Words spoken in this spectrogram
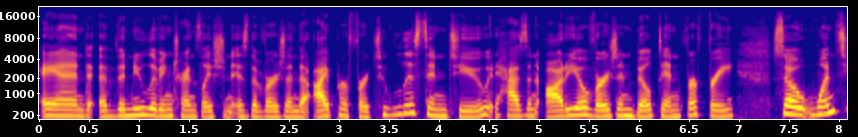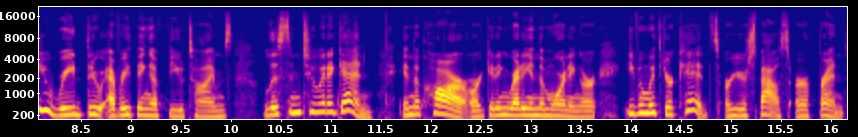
and the New Living Translation is the version that I prefer to listen to. It has an audio version built in for free. So once you read through everything a few times, listen to it again in the car or getting ready in the morning or even with your kids or your spouse or a friend.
